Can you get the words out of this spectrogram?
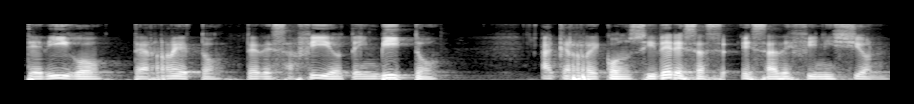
te digo, te reto, te desafío, te invito a que reconsideres esa, definición,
